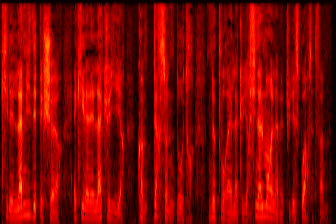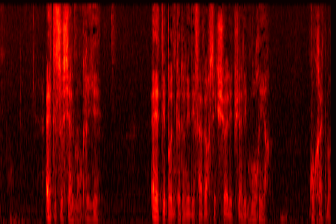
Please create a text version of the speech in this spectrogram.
qu'il est l'ami des pécheurs et qu'il allait l'accueillir comme personne d'autre ne pourrait l'accueillir. Finalement, elle n'avait plus d'espoir, cette femme. Elle était socialement grillée. Elle était bonne qu'à donner des faveurs sexuelles et puis aller mourir, concrètement.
